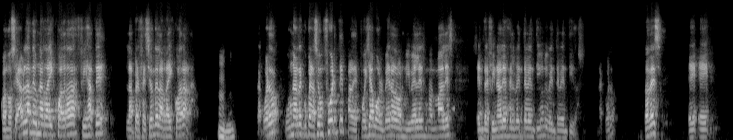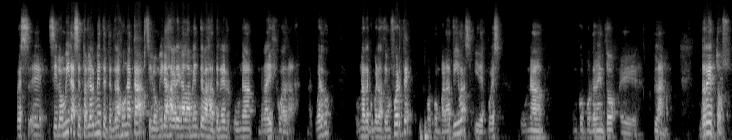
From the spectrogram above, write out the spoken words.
cuando se habla de una raíz cuadrada, fíjate la perfección de la raíz cuadrada. ¿De acuerdo? Una recuperación fuerte para después ya volver a los niveles normales entre finales del 2021 y 2022. ¿De acuerdo? Entonces, eh, pues eh, si lo miras sectorialmente tendrás una K, si lo miras agregadamente vas a tener una raíz cuadrada. ¿De acuerdo? Una recuperación fuerte por comparativas y después una, un comportamiento plano. Retos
